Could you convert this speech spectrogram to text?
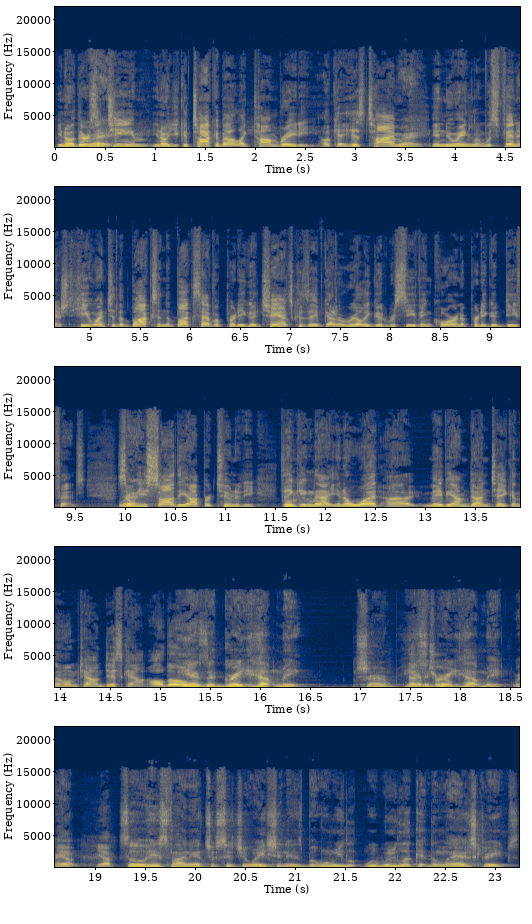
you know, there's right. a team, you know, you could talk about like Tom Brady. Okay, his time right. in New England was finished. He went to the Bucks and the Bucks have a pretty good chance because they've got a really good receiving corps and a pretty good defense. So right. he saw the opportunity, thinking that, you know what, uh, maybe I'm done taking the hometown discount. Although he has a great helpmate. Sure, he That's had a true. great helpmate, right? Yep, yep. So his financial situation is, but when we when we look at the landscapes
